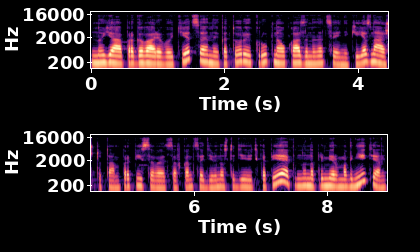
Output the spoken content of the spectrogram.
но я проговариваю те цены, которые крупно указаны на ценнике. Я знаю, что там прописывается в конце 99 копеек, но, например, в магните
